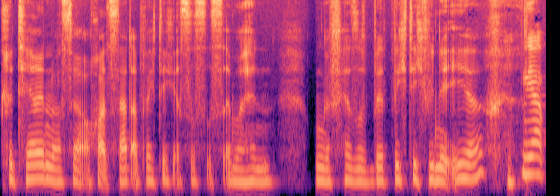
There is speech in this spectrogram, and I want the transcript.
Kriterien, was ja auch als Startup wichtig ist, es ist immerhin ungefähr so wichtig wie eine Ehe. Ja,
